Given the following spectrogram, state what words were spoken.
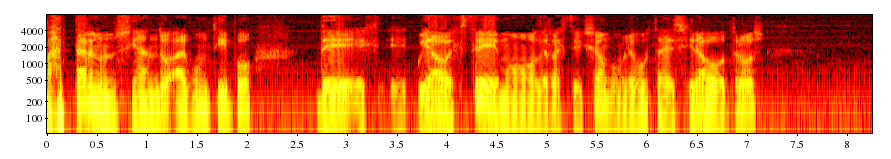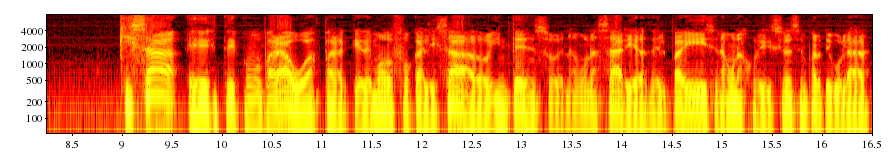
va a estar anunciando algún tipo de eh, cuidado extremo o de restricción, como le gusta decir a otros, quizá este, como paraguas para que de modo focalizado, intenso, en algunas áreas del país, en algunas jurisdicciones en particular,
